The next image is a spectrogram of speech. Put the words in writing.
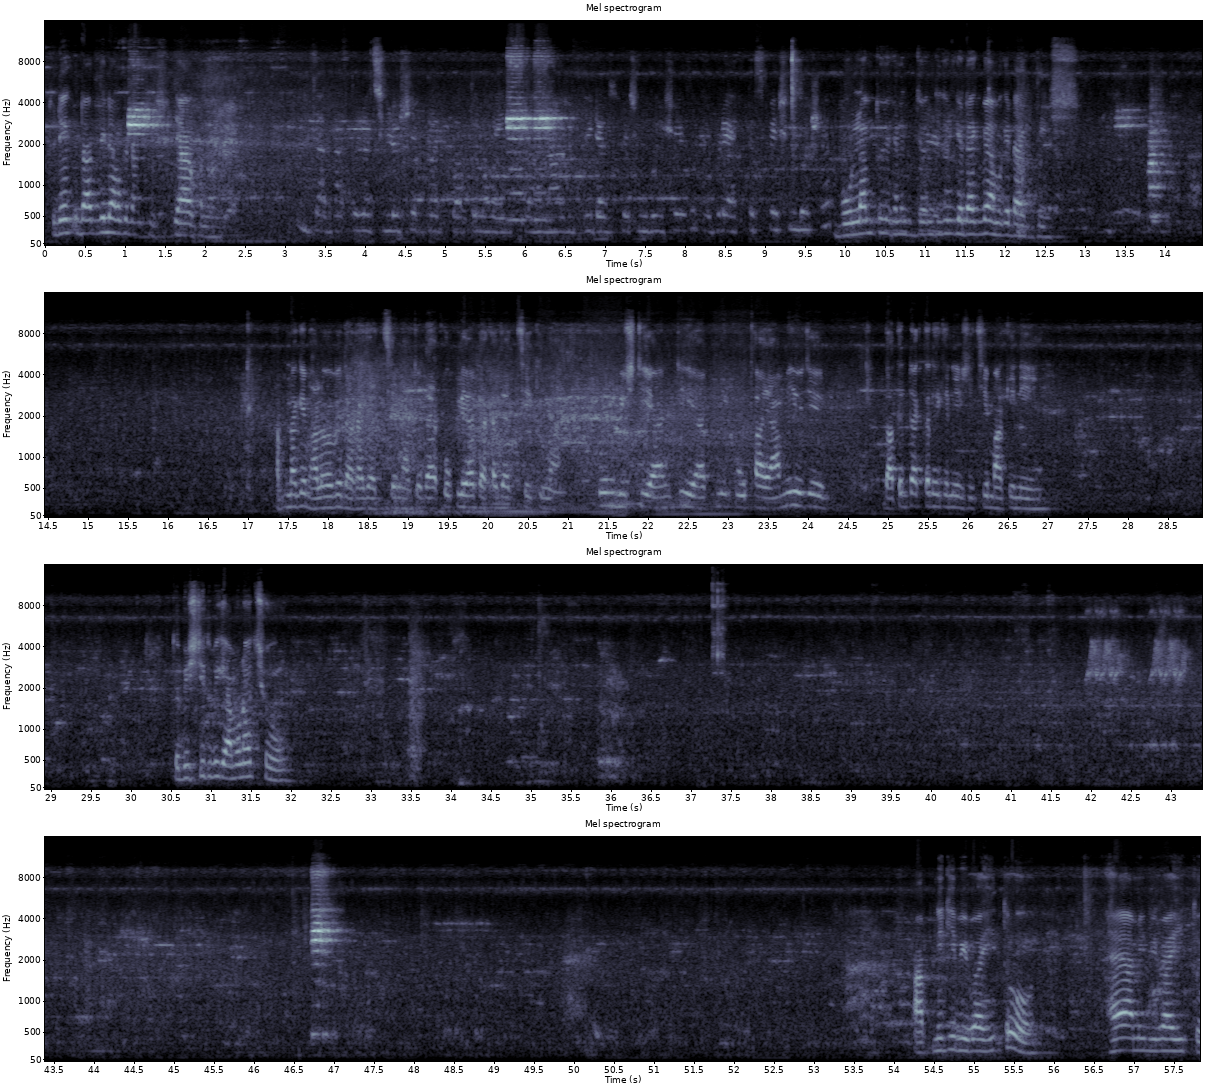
তুই ডাক দিলে আমাকে ডাকিস যা ওখানে। যা ডাক্তাররা ছিল সে দাঁত হয়ে গেছে এখন আর দুইটা স্পেশাল বসে আছে তারপরে একটা স্পেশাল বসে। বললাম তুই এখানে জন ডাকবে আমাকে ডাক দিস। আপনাকে ভালোভাবে দেখা যাচ্ছে না তো দেখো ক্লিয়ার দেখা যাচ্ছে কি না কোন বৃষ্টি আন্টি আপনি কোথায়? আমি ওই যে দাঁতের ডাক্তার এখানে এসেছি মাকে নিয়ে। তো বৃষ্টি তুমি কেমন আছো? আপনি কি বিবাহিত? হ্যাঁ আমি বিবাহিত।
